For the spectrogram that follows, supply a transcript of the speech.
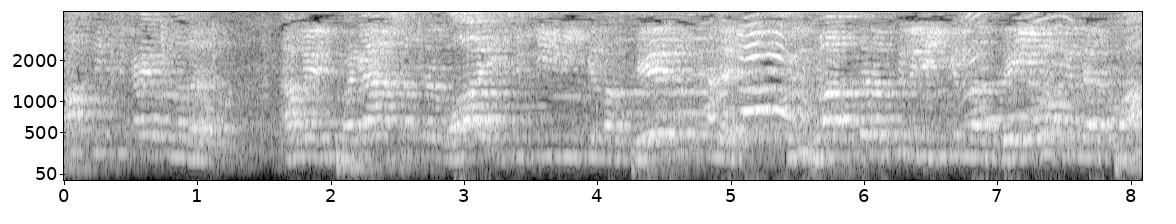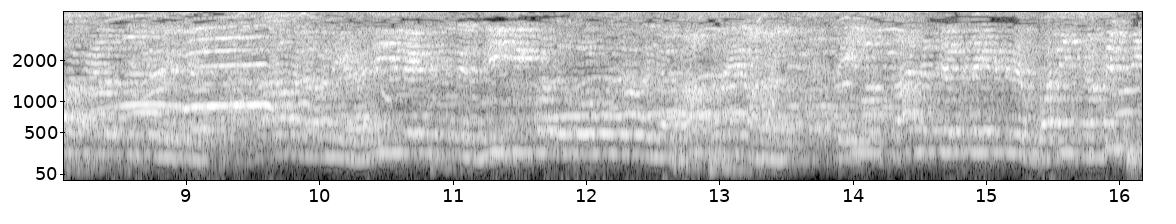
ആർജിച്ചു കയറുന്നത് നമ്മെ പ്രകാശത്തെ വാരി ചുറ്റിയിരിക്കുന്ന തേജസിന്റെ സിംഹാസനത്തിലിരിക്കുന്ന ദൈവത്തിന്റെ പാദപീഠത്തിലേക്ക് നാം അവനെ അരികിലേക്ക് നിന്നെ നീക്കിക്കൊണ്ടു പ്രാർത്ഥനയാണ്. ദൈവ സാന്നിധ്യത്തിലേക്ക് നിന്നെ വലിച്ചടിപ്പിക്കും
